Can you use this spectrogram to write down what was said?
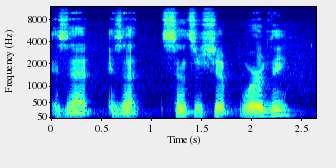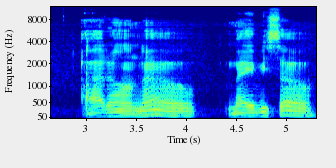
Is that is that censorship worthy? I don't know. Maybe so.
